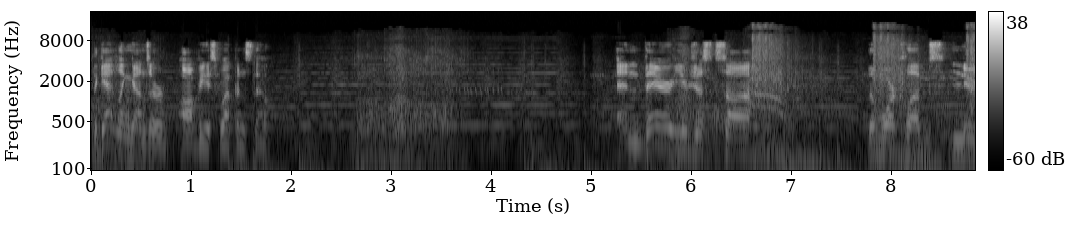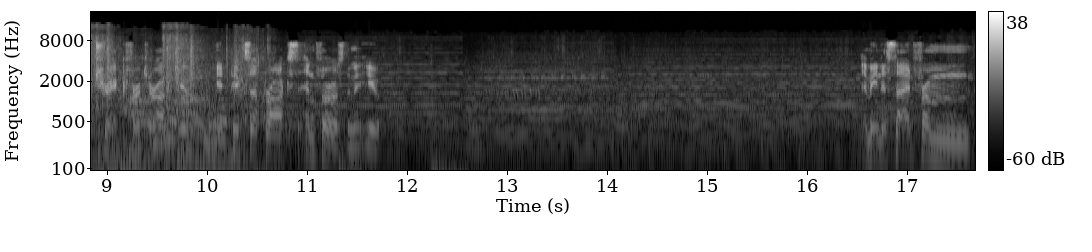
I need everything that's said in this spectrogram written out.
The Gatling guns are obvious weapons, though. And there you just saw the War Club's new trick for Turok 2. It picks up rocks and throws them at you. I mean, aside from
